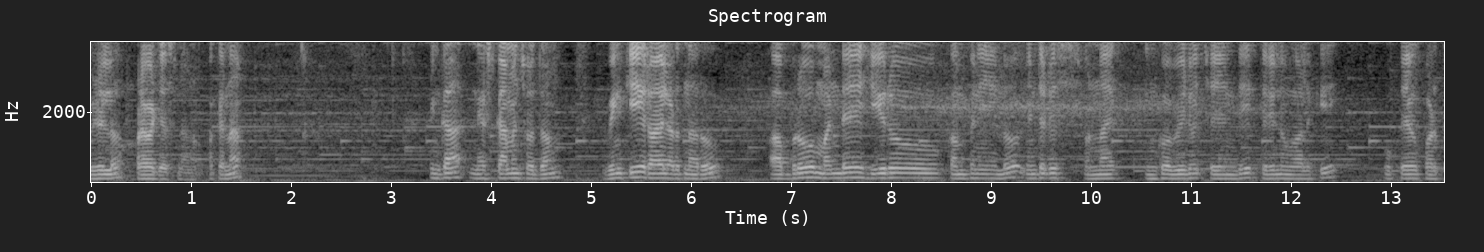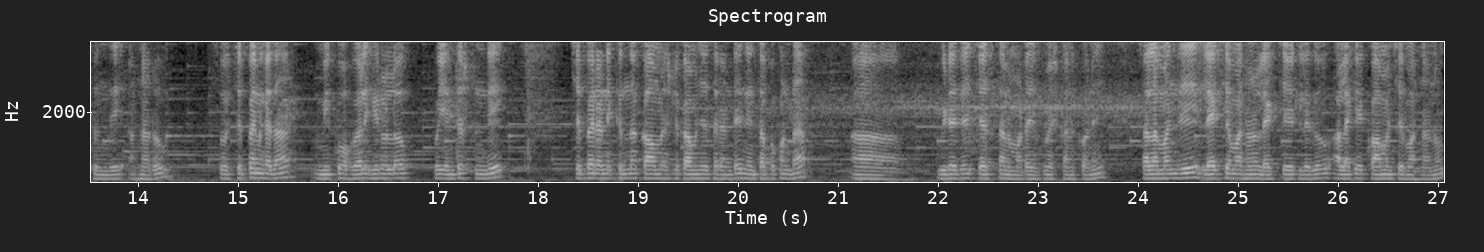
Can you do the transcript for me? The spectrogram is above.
వీడియోలో ప్రొవైడ్ చేస్తున్నాను. ఓకేనా? ఇంకా నెక్స్ట్ కామెంట్ చూద్దాం. వెంకీ రాయల్ అడుగుతున్నారు. బ్రో మండే హీరో కంపెనీలో ఇంటర్వ్యూస్ ఉన్నాయి. ఇంకో వీడియో చేయండి తెలియని వాళ్ళకి ఉపయోగపడుతుంది అన్నారు. సో చెప్పాను కదా మీకు ఒకవేళ హీరోలో పోయి ఇంట్రెస్ట్ ఉంది చెప్పారని కింద కామెంట్స్లో కామెంట్ చేశారంటే నేను తప్పకుండా వీడియో అయితే చేస్తాను అనమాట ఇన్ఫర్మేషన్ కనుక్కొని. చాలామంది లైక్ చేయమంటున్నాను లైక్ చేయట్లేదు అలాగే కామెంట్ చేయమంటున్నాను.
